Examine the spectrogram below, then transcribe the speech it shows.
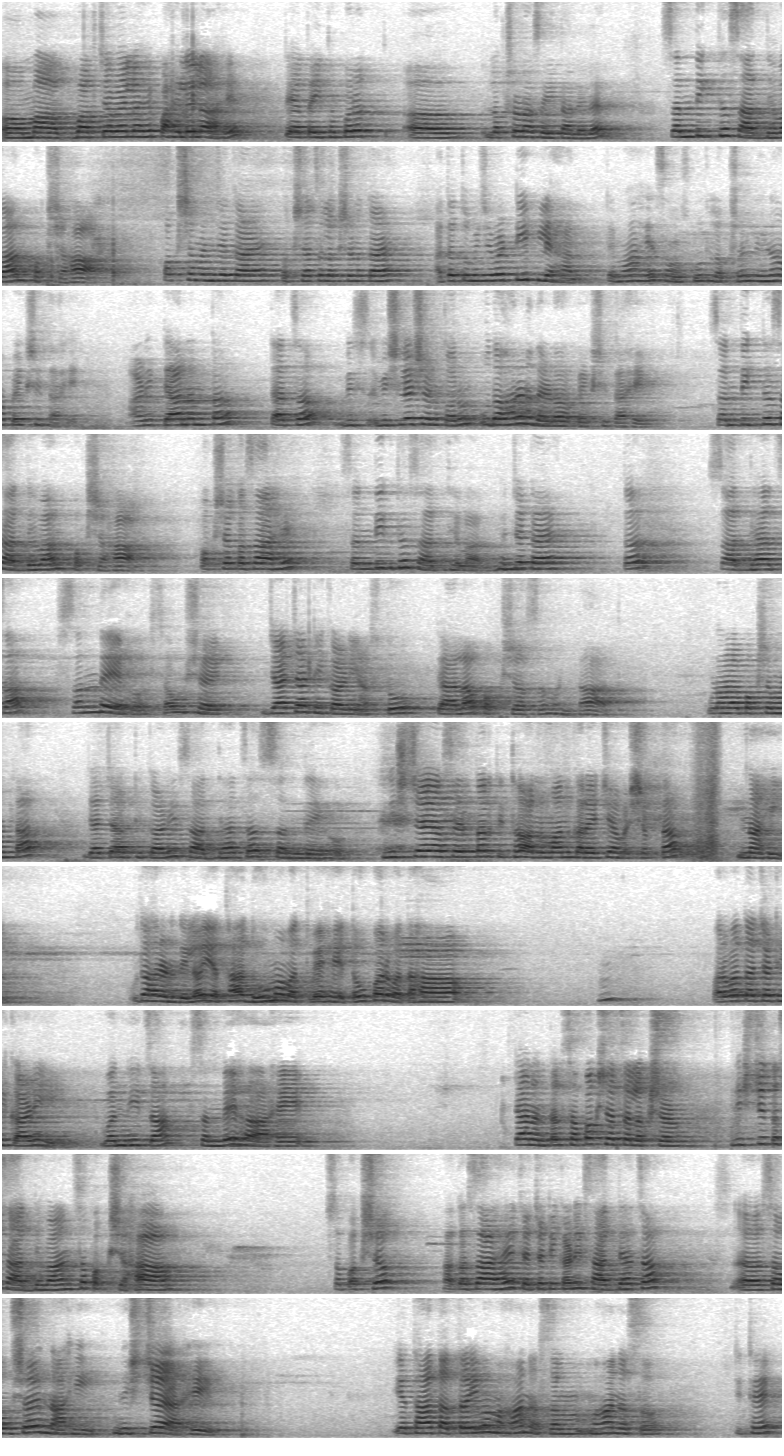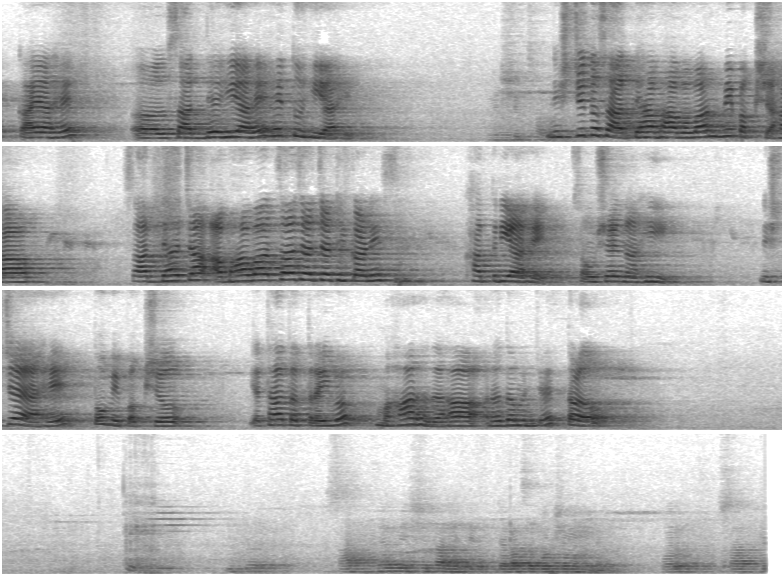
मा मागच्या वेळेला हे पाहिलेलं आहे. ते आता इथं परत लक्षणासहित आलेलं आहे. संदिग्ध साध्यवान पक्ष. हा. पक्ष म्हणजे काय? पक्षाचं लक्षण काय? आता तुम्ही जेव्हा टीप लिहाल तेव्हा हे संस्कृत लक्षण लिहिणं अपेक्षित आहे. आणि त्यानंतर त्याचं विस विश्लेषण करून उदाहरण देणं अपेक्षित आहे. संदिग्ध साध्यवान पक्ष. हा. पक्ष कसा आहे? संदिग्ध साध्यवान. म्हणजे काय? तर साध्याचा संदेह संशय ज्याच्या ठिकाणी असतो त्याला पक्ष असं म्हणतात. कुणाला पक्ष म्हणतात? ज्याच्या ठिकाणी साध्याचा संदेह निश्चय असेल तर तिथं अनुमान करायची आवश्यकता नाही. उदाहरण दिलं यथा धूमवत्वे हेतू पर्वत. पर्वताच्या ठिकाणी वन्हीचा संदेह आहे. त्यानंतर सपक्षाचं लक्षण. निश्चित साध्यवान सपक्ष हा. सपक्ष हा कसा आहे? ज्याच्या ठिकाणी साध्याचा संशय नाही निश्चय आहे. यथा तत्रैव महानसम महानस. तिथे काय आहे? साध्यही आहे हेतूही आहे. निश्चित साध्या भाववान विपक्ष हा साध्याच्या अभावाचा ज्याच्या ठिकाणी खात्री आहे संशय नाही. निश्चय आहे तो विपक्ष. यथा तत्रैव महारद हा रद म्हणजे तळ. साध्य निश्चित आहे त्याला सपक्ष म्हणून परत साध्य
